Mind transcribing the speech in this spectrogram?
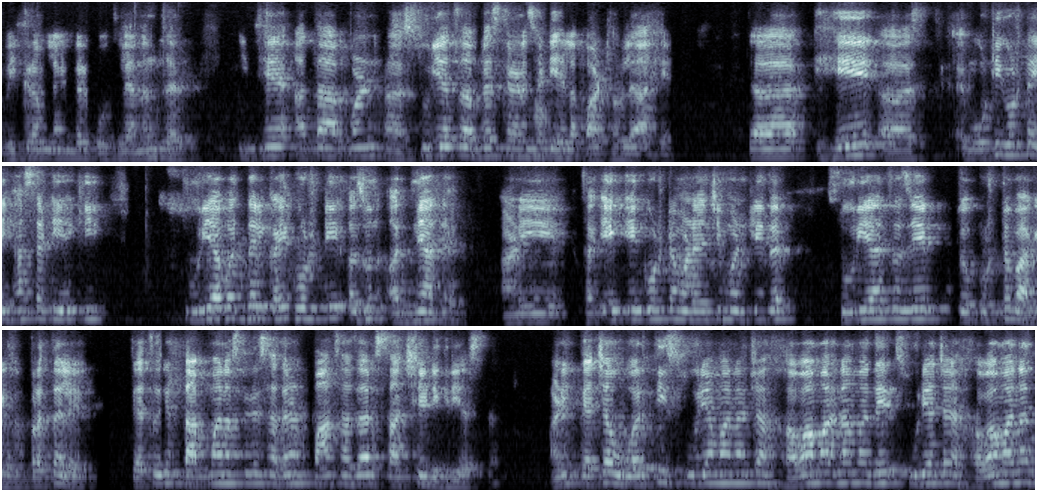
विक्रम लँडर पोहोचल्यानंतर इथे आता आपण सूर्याचा अभ्यास करण्यासाठी ह्याला पाठवलं आहे. तर हे मोठी गोष्ट ह्यासाठी आहे की सूर्याबद्दल काही गोष्टी अजून अज्ञात आहेत. आणि एक एक गोष्ट म्हणायची म्हटली तर सूर्याचं जे पृष्ठभाग आहे जो प्रतल आहे त्याचं जे तापमान असतं ते साधारण पाच हजार सातशे डिग्री असतं. आणि त्याच्या वरती सूर्यमानाच्या हवामानामध्ये सूर्याच्या हवामानात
